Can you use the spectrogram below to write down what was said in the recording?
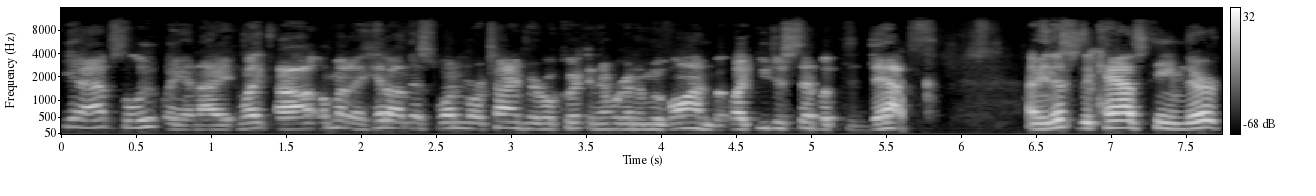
Yeah, absolutely. And I like uh, I'm going to hit on this one more time here real quick, and then we're going to move on. But like you just said, with the depth, I mean, this is the Cavs team. They're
